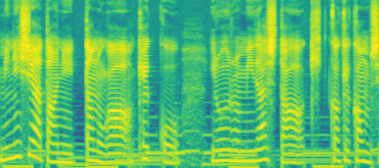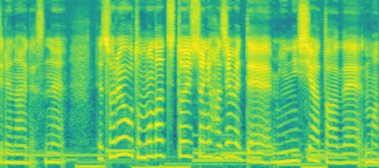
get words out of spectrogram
ミニシアターに行ったのが結構いろいろ乱したきっかけかもしれないですね。でそれを友達と一緒に初めてミニシアターで、まあ、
